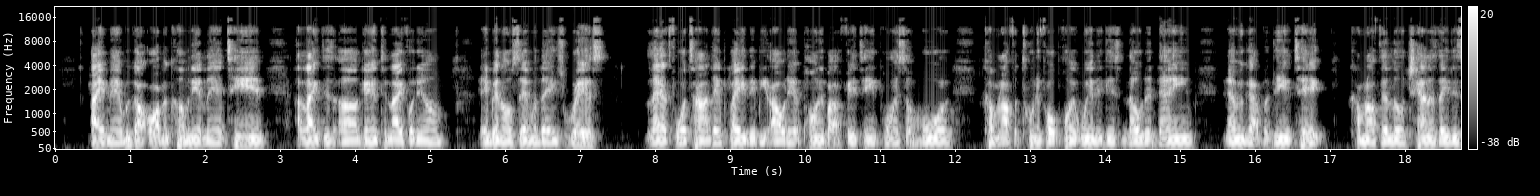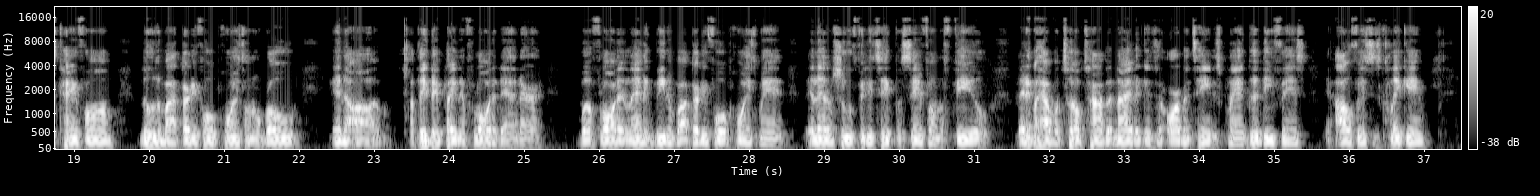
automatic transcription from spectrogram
All right, man. We got Auburn coming in laying 10. I like this uh, game tonight for them. They've been on seven days rest. Last four times they played, they beat all their opponents by 15 points or more. Coming off a 24 point win against Notre Dame. Now we got Virginia Tech coming off that little challenge they just came from, losing by 34 points on the road. And, um, I think they played in Florida down there, but Florida Atlantic beat them by 34 points, man. They let them shoot 56% from the field. They're going to have a tough time tonight against the Auburn team that's playing good defense. The offense is clicking.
